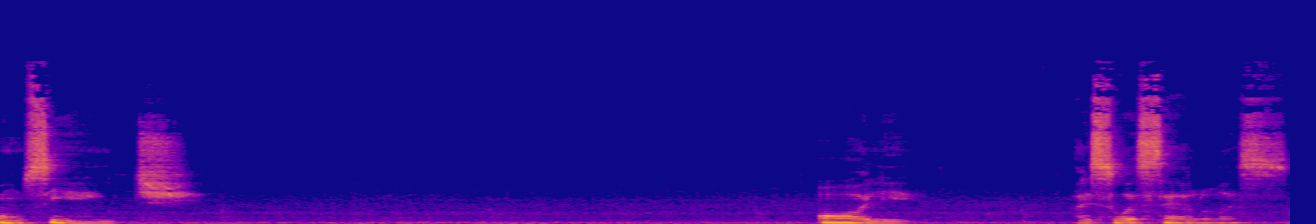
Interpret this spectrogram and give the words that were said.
consciente. Olhe as suas células.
